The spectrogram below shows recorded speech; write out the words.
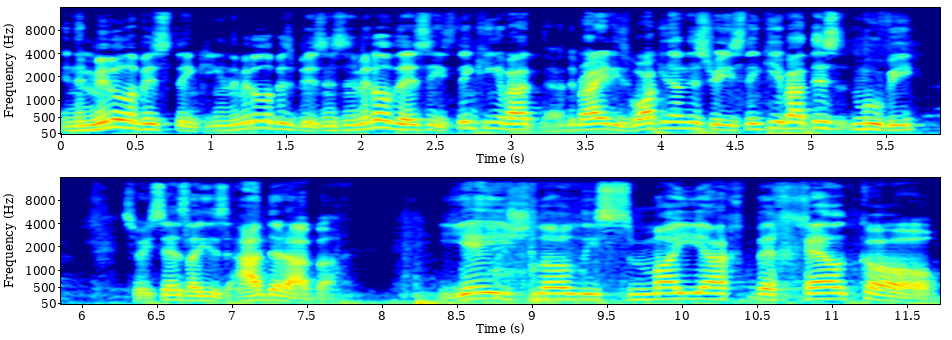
in the middle of his thinking, in the middle of his business, in the middle of this, he's thinking about, the right? He's walking down the street, he's thinking about this movie. So he says like this, Adarabba. Yesh lo lismayach bechelko.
